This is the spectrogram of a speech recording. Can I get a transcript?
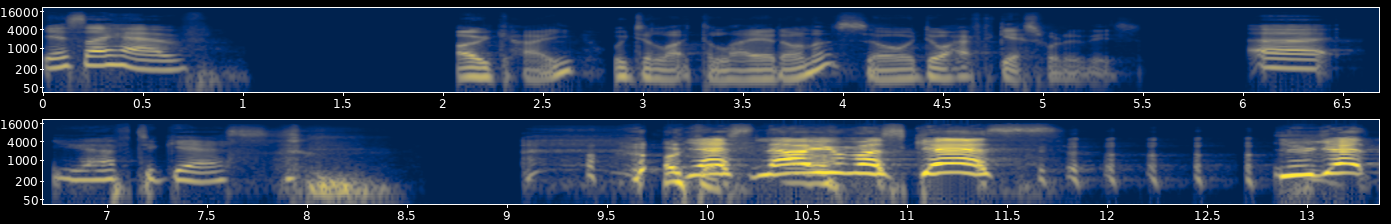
Yes, I have. Okay, would you like to lay it on us, or do I have to guess what it is? Uh, you have to guess. Okay. Yes, now uh, you must guess. you get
